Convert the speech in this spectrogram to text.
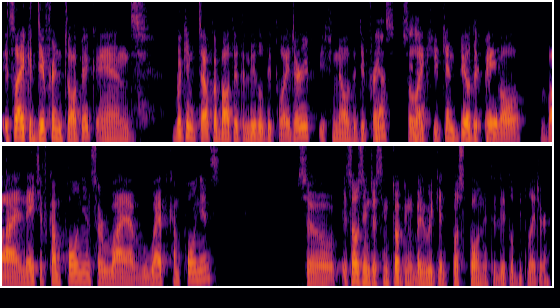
it's like a different topic and we can talk about it a little bit later if, if you know the difference. Yeah. So yeah. like you can build a paywall via native components or via web components. So it's also interesting topic, but we can postpone it a little bit later.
